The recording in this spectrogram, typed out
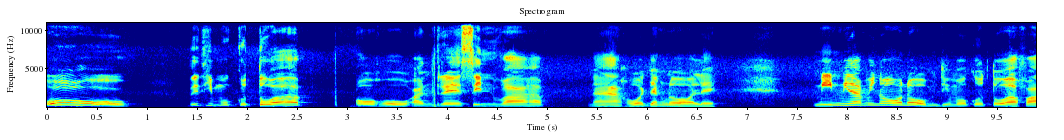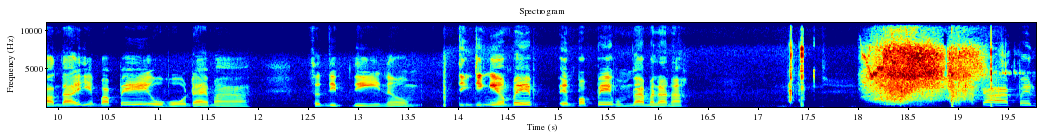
โอ้ ได้ทีมมุกุตัวครับ โอ้โห อันเดรซินวาครับ หน้าโคตรยังหล่อเลย มีมินามิโน่นผมทีโมกุตัว ฟานได้เอ็มบัปเป้ โอ้โห ได้มา สดิบดีนะผม จริงๆ เอ็มบัปเป้ เอ็มบัปเป้ผมได้มาแล้วนะ กลายเป็น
